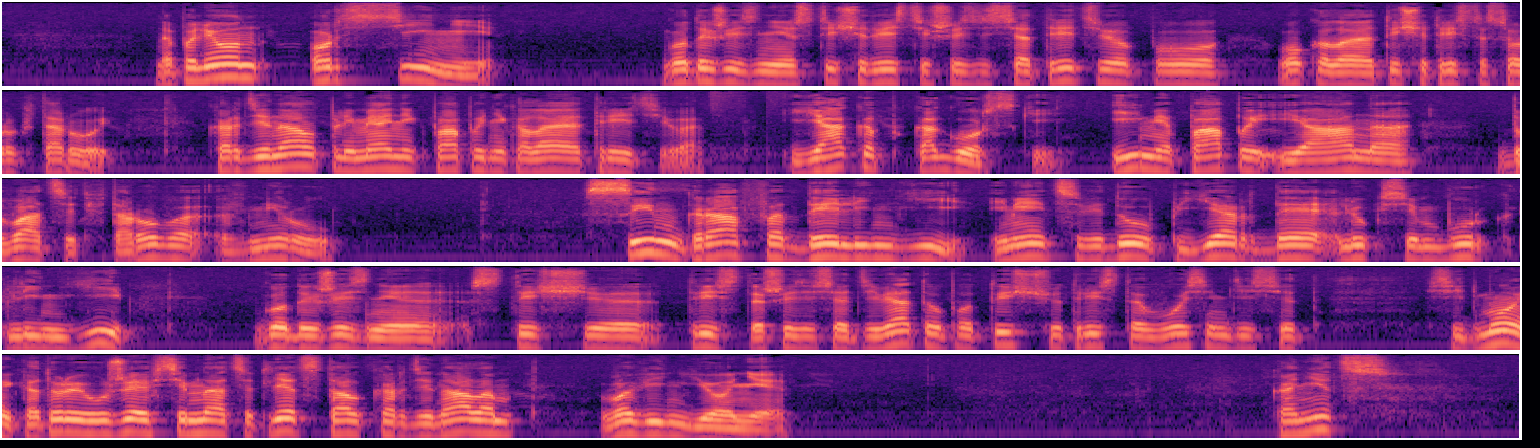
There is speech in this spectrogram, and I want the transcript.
Наполеон Орсини. Годы жизни с 1263 по около 1342 кардинал, племянник папы Николая III, Якоб Когорский, имя папы Иоанна XXII в миру. Сын графа де Линьи, имеется в виду Пьер де Люксембург Линьи, годы жизни с 1369 по 1387, который уже в 17 лет стал кардиналом в Авиньоне. Конец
